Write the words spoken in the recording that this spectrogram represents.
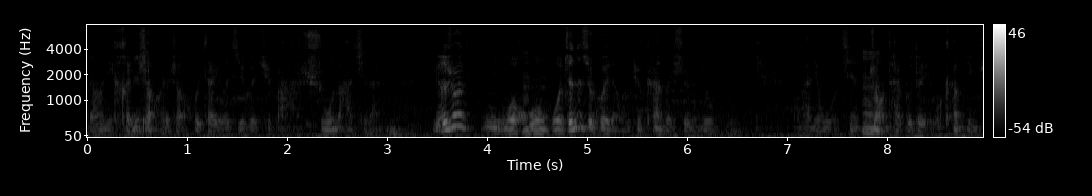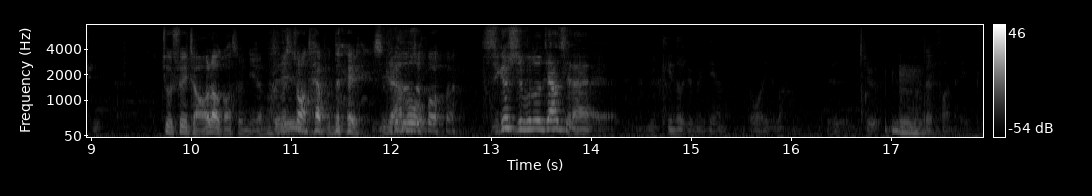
然后你很少很少会再有机会去把书拿起来。有的时候你我我我真的是会的，我去看个十分钟，我发现我现在状态不对，我看不进去，就睡着了，我告诉你，状态不对，然后，几个十分钟加起来，你 Kindle 就没电了，懂我意思吧？就是就嗯把它放在一边。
